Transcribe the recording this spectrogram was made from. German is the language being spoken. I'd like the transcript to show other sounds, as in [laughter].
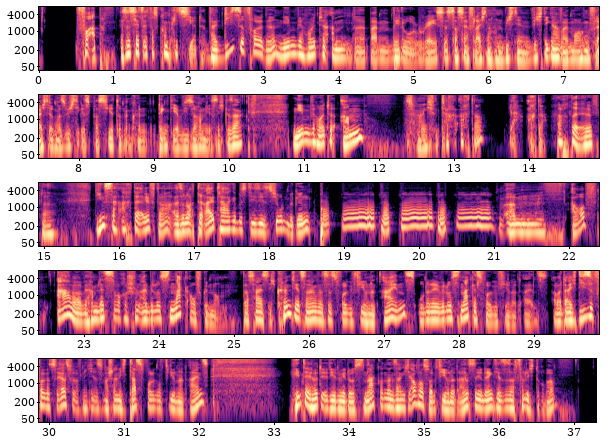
Vorab, es ist jetzt etwas kompliziert, weil diese Folge nehmen wir heute am, äh, beim Velo Race, ist das ja vielleicht noch ein bisschen wichtiger, weil morgen vielleicht irgendwas Wichtiges passiert und dann könnt, denkt ihr, wieso haben die es nicht gesagt? Nehmen wir heute am, was wir eigentlich für einen Tag? Achter? Ja, Achter. Achter, Elfter. Dienstag, 8.11., also noch drei Tage, bis die Session beginnt, ähm, auf. Aber wir haben letzte Woche schon ein Velo Snack aufgenommen. Das heißt, ich könnte jetzt sagen, das ist Folge 401 oder der Velo Snack ist Folge 401. Aber da ich diese Folge zuerst veröffentliche, ist wahrscheinlich das Folge 401. Hinterher hört ihr den Velo Snack und dann sage ich auch was von 401 und ihr denkt, jetzt ist er völlig drüber.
